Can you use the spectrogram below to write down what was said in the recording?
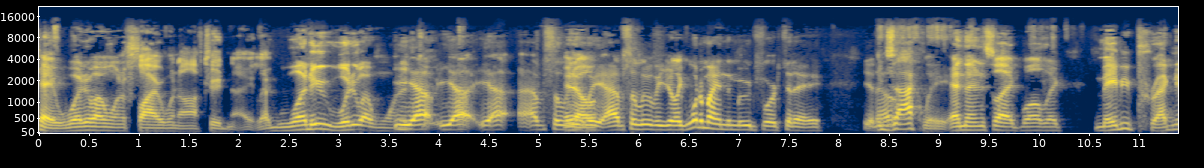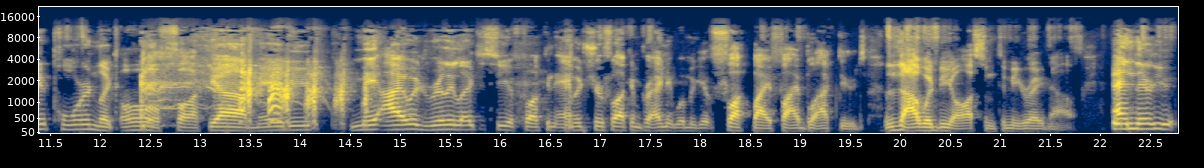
okay, what do I want to fire one off to tonight? Like, what do what do I want? to yeah, do? yeah, yeah. Absolutely, absolutely. You're like, what am I in the mood for today? You know, Exactly. And then it's like, well, like maybe pregnant porn. Like, oh fuck yeah, maybe. May I would really like to see a fucking amateur fucking pregnant woman get fucked by five black dudes. That would be awesome to me right now. And there you,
